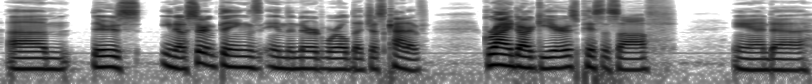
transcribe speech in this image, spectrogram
Um, there's you know certain things in the nerd world that just kind of grind our gears piss us off and uh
